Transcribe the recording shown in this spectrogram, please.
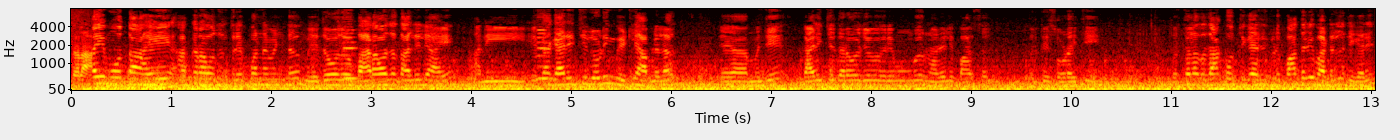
चला. टाईम होत आहे अकरा वाजून त्रेपन्न मिनिटं. म्हणजे जवळजवळ बारा वाजत आलेले आहे. आणि एका गॅरेजची लोडिंग भेटली आपल्याला. म्हणजे गाडीचे दरवाजे वगैरे मुंबईवरून आलेले पार्सल तर ते सोडायची. तर चला आता दाखवते गॅरेजकडे पातळी वाटेल ती गॅरेज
